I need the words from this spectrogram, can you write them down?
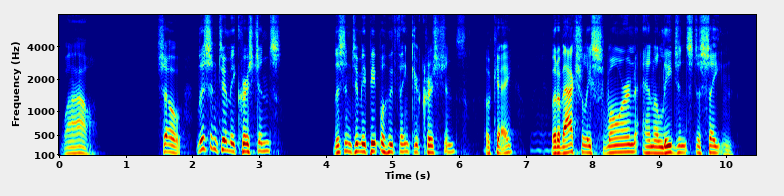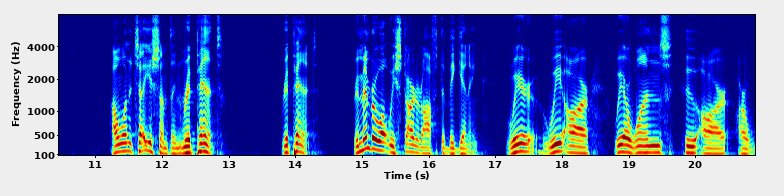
Wow. So listen to me, Christians. Listen to me, people who think you're Christians, okay? But have actually sworn an allegiance to Satan. I want to tell you something repent. Repent. Remember what we started off at the beginning. We're, we, are, we are ones who are, are,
